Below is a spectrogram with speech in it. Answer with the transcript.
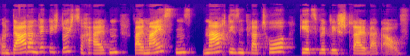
Und da dann wirklich durchzuhalten, weil meistens nach diesem Plateau geht es wirklich steil bergauf.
